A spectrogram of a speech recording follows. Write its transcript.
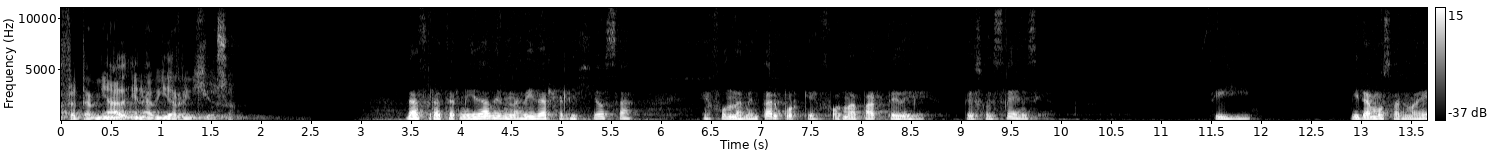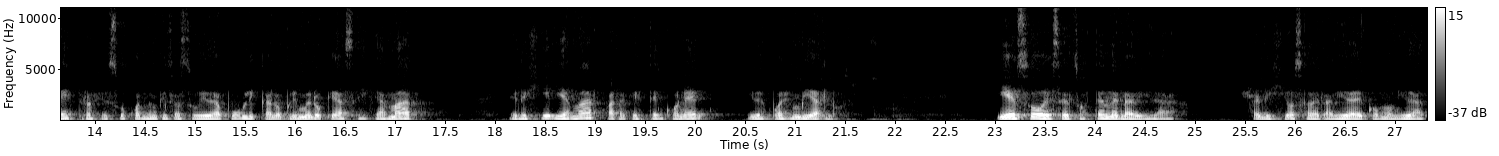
fraternidad en la vida religiosa. La fraternidad en la vida religiosa es fundamental porque forma parte de, su esencia. Miramos al Maestro, a Jesús, cuando empieza su vida pública, lo primero que hace es llamar, elegir llamar para que estén con Él y después enviarlos. Y eso es el sostén de la vida religiosa, de la vida de comunidad.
